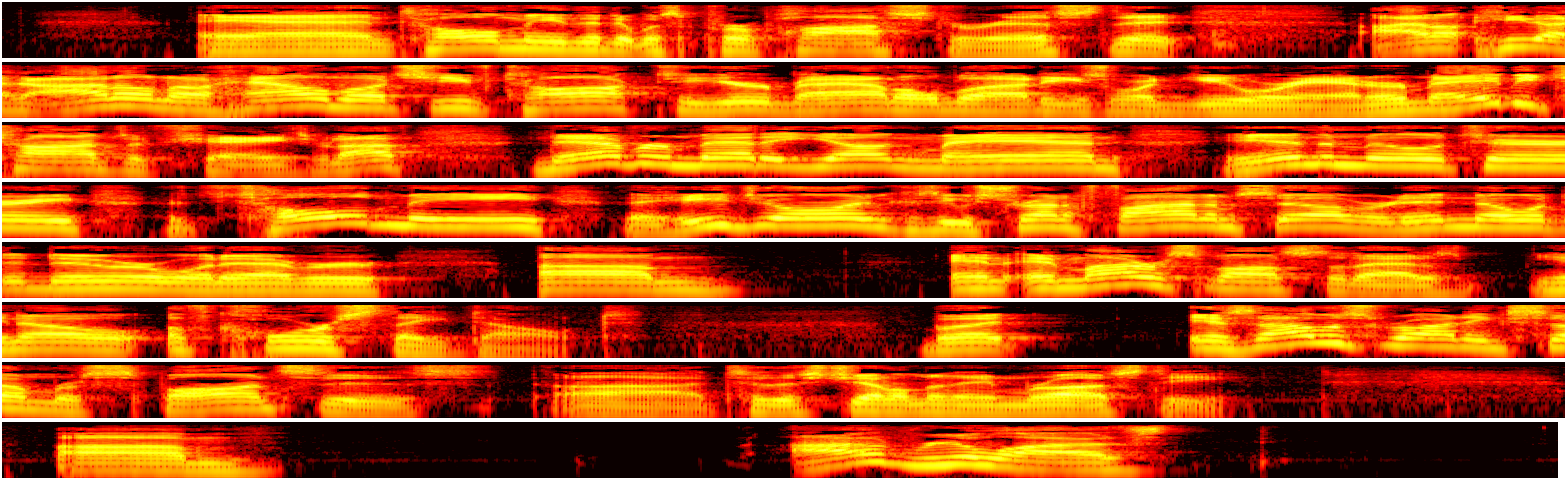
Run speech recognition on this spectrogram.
and told me that it was preposterous that I don't, he doesn't, I don't know how much you've talked to your battle buddies when you were in, or maybe times have changed, but I've never met a young man in the military that's told me that he joined because he was trying to find himself or didn't know what to do or whatever. Um, and, and my response to that is, you know, of course they don't. But as I was writing some responses, uh, to this gentleman named Rusty, um, I realized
